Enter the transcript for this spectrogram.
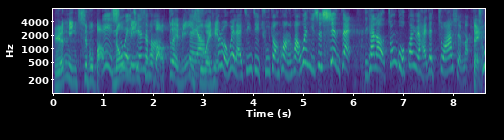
人民吃不饱民以，食农民为天的不饱，对，民以食为天如。果未来经济出状况的话，问题是现在你看到中国官员还在抓什么？对村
